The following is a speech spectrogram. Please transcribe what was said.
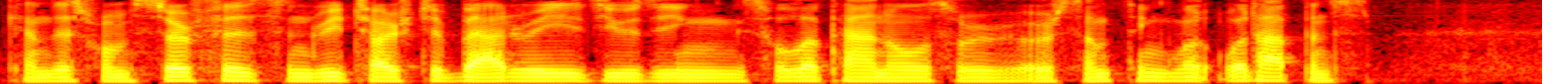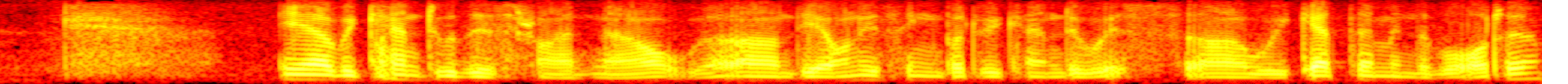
can the swarm surface and recharge the batteries using solar panels or, or something? What what happens? Yeah, we can't do this right now. Uh, the only thing that we can do is uh, we get them in the water,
